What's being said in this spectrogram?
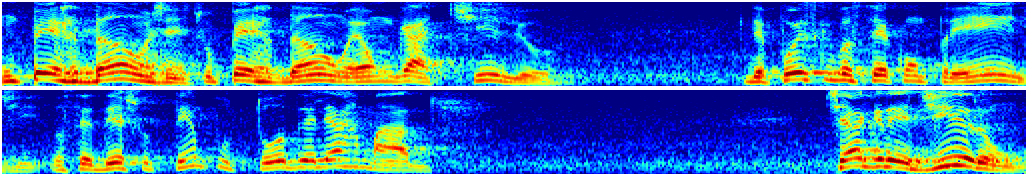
Um perdão, gente, o perdão é um gatilho. Depois que você compreende, você deixa o tempo todo ele armado. Te agrediram,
